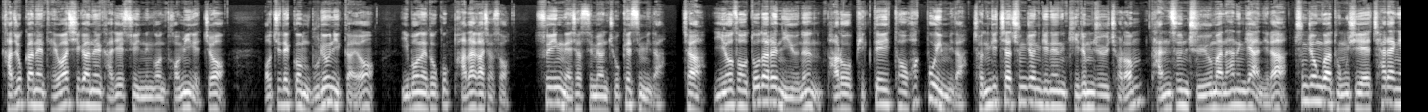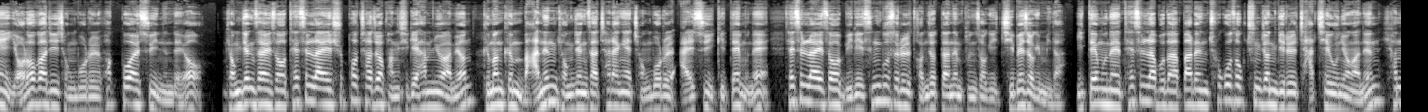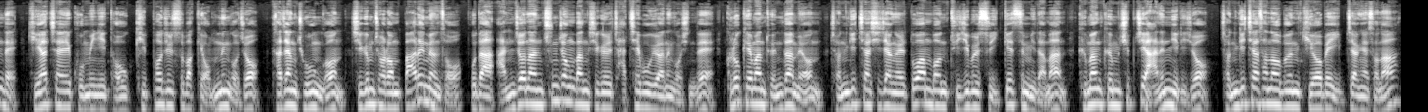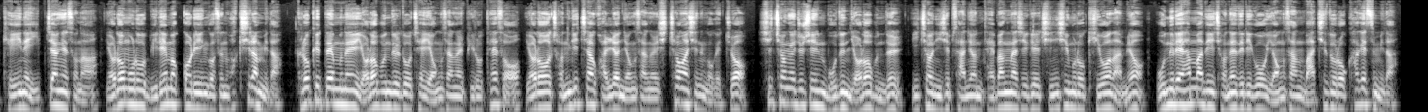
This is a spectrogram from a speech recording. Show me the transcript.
가족 간의 대화 시간을 가질 수 있는 건 덤이겠죠. 어찌됐건 무료니까요. 이번에도 꼭 받아가셔서 수익 내셨으면 좋겠습니다. 자, 이어서 또 다른 이유는 바로 빅데이터 확보입니다. 전기차 충전기는 기름 주유처럼 단순 주유만 하는 게 아니라 충전과 동시에 차량의 여러 가지 정보를 확보할 수 있는데요. 경쟁사에서 테슬라의 슈퍼차저 방식에 합류하면 그만큼 많은 경쟁사 차량의 정보를 알 수 있기 때문에 테슬라에서 미리 승부수를 던졌다는 분석이 지배적입니다. 이 때문에 테슬라보다 빠른 초고속 충전기를 자체 운영하는 현대, 기아차의 고민이 더욱 깊어질 수밖에 없는 거죠. 가장 좋은 건 지금처럼 빠르면서 보다 안전한 충전 방식을 자체 보유하는 것인데 그렇게만 된다면 전기차 시장을 또 한 번 뒤집을 수 있겠습니다만 그만큼 쉽지 않은 일이죠. 전기차 산업은 기업의 입장에서나 개인의 입장에서나 여러모로 미래 먹거리인 것은 확실합니다. 그렇기 때문에 여러분들도 제 영상을 비롯해서 여러 전기차 관련 영상을 시청하시는 거겠죠. 시청해주신 모든 여러분들 2024년 대박나시길 진심으로 기원하며 오늘의 한마디 전해드리 고 영상 마치도록 하겠습니다.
